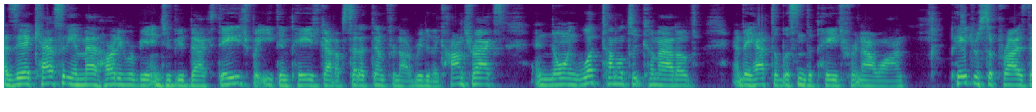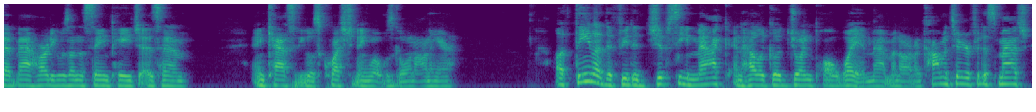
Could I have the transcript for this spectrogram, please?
Isiah Kassidy and Matt Hardy were being interviewed backstage, but Ethan Page got upset at them for not reading the contracts and knowing what tunnel to come out of, and they have to listen to Page from now on. Page was surprised that Matt Hardy was on the same page as him, and Kassidy was questioning what was going on here. Athena defeated Gypsy Mac and Helico joined Paul Wight and Matt Menard on commentary for this match,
